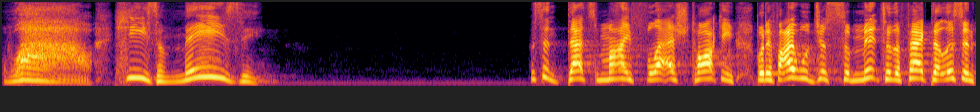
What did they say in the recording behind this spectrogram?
wow, he's amazing. Listen, that's my flesh talking. But if I will just submit to the fact that, listen,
